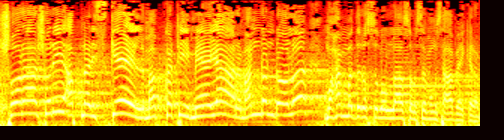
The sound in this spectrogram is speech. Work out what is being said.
সরাসরি আপনার স্কেল, মাপকাঠি, মেয়ার, মানদণ্ড হলো মোহাম্মদ রসুল্লাহ এবং সাহাবাহাম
